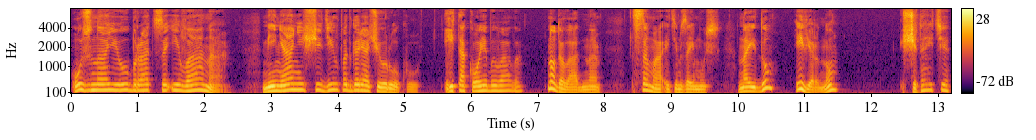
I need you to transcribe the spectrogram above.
«Узнаю братца Ивана. Меня не щадил под горячую руку. И такое бывало. Ну да ладно, сама этим займусь. Найду и верну». «Считаете,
